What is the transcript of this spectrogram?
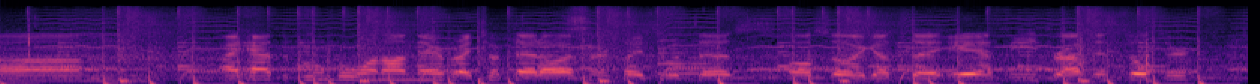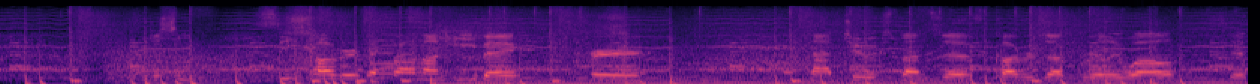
Um, I had the Boomba one on there, but I took that off and replaced it with this. Also, I got the AFE drop-in filter. Just some seat covers I found on eBay for not too expensive. Covers up really well. It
